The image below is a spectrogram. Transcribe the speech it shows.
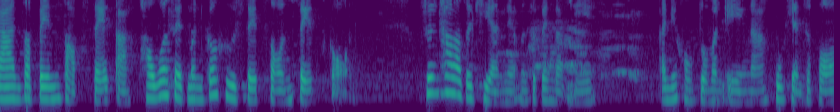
การจะเป็น subset อะ power set มันก็คือเซตซ้อนเซตก่อน ซึ่งถ้าเราจะเขียนเนี่ยมันจะเป็นแบบนี้ อันนี้ของตัวมันเองนะ ครูเขียนเฉพาะ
